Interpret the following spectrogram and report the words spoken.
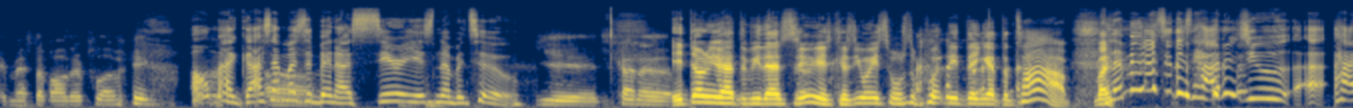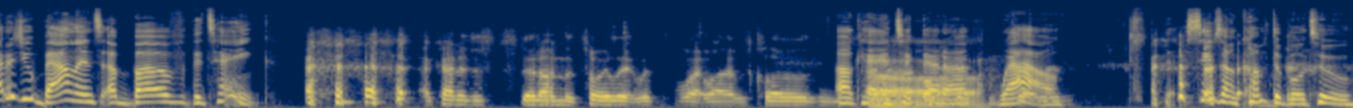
it messed up all their plumbing. Oh my gosh, that must have been a serious number two. Yeah, just kind of. It don't even have to be that serious because you ain't supposed to put anything at the top. Like, Let me ask you this: How did you uh, how did you balance above the tank? I kind of just stood on the toilet with while while it was closed. And Okay, and took that Oh. off. Wow, that seems uncomfortable too.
